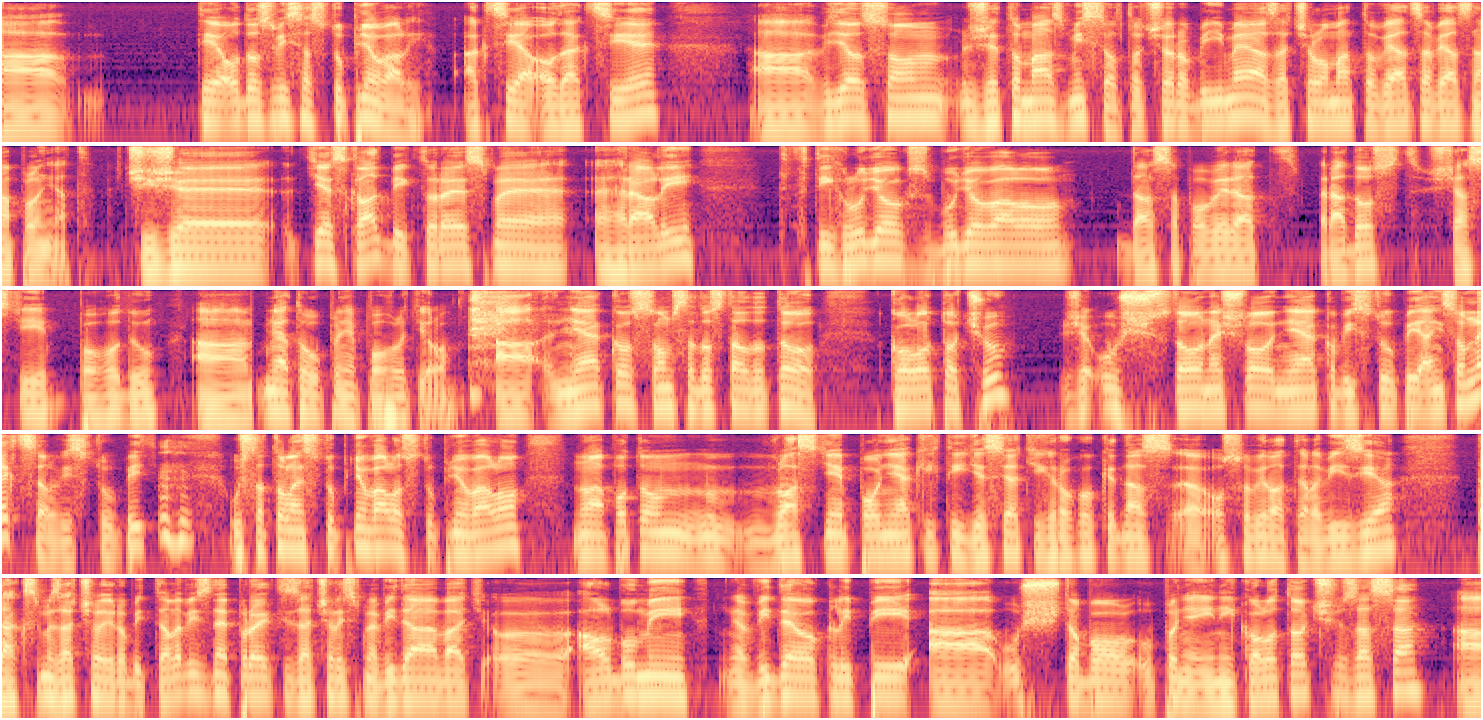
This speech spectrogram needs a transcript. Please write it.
tie odozvy sa stupňovali akcia od akcie a videl som, že to má zmysel, to čo robíme a začalo ma to viac a viac naplňať. Čiže tie skladby, ktoré sme hrali, v tých ľuďoch zbuďovalo, dá sa povedať, radosť, šťastie, pohodu a mňa to úplne pohltilo. A nejako som sa dostal do toho kolotoču, že už z toho nešlo nejako vystúpiť, ani som nechcel vystúpiť, uh-huh. už sa to len stupňovalo, stupňovalo, no a potom vlastne po nejakých tých desiatich rokoch, keď nás e, oslovila televízia, tak sme začali robiť televízne projekty, začali sme vydávať e, albumy, videoklipy a už to bol úplne iný kolotoč zasa a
